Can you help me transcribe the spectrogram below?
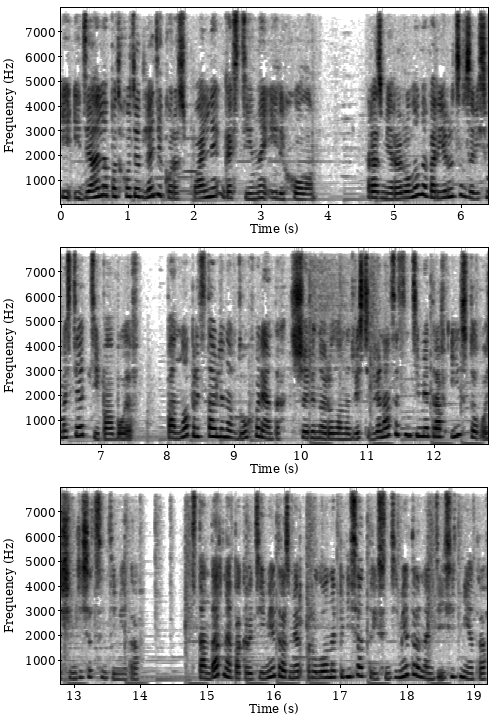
и идеально подходят для декора спальни, гостиной или холла. Размеры рулона варьируются в зависимости от типа обоев. Панно представлено в двух вариантах с шириной рулона 212 см и 180 см. Стандартное покрытие имеет размер рулона 53 см на 10 метров.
